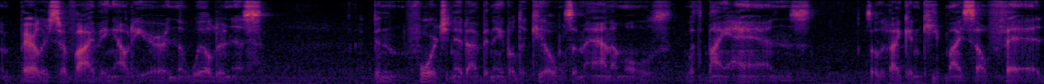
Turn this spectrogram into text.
I'm barely surviving out here in the wilderness. I've been fortunate I've been able to kill some animals with my hands so that I can keep myself fed.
